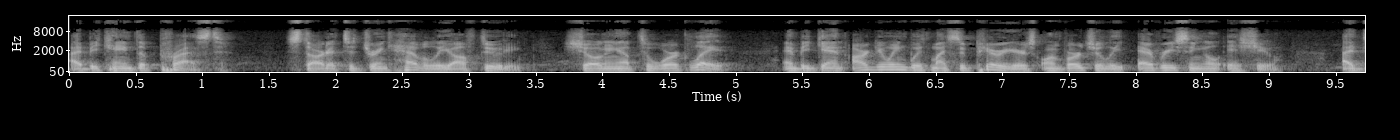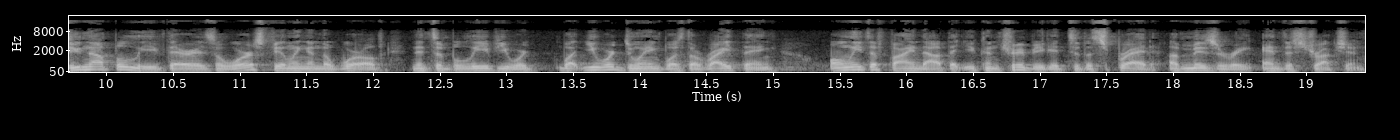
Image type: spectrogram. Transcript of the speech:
I became depressed started to drink heavily off duty, showing up to work late, and began arguing with my superiors on virtually every single issue. I do not believe there is a worse feeling in the world than to believe you were, what you were doing was the right thing, only to find out that you contributed to the spread of misery and destruction.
